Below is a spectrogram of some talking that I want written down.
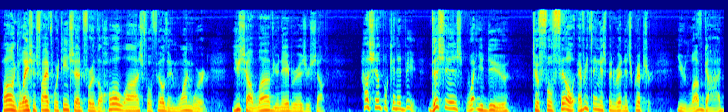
Paul in Galatians 5:14 said, "For the whole law is fulfilled in one word: you shall love your neighbor as yourself." How simple can it be? This is what you do to fulfill everything that's been written in Scripture. You love God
